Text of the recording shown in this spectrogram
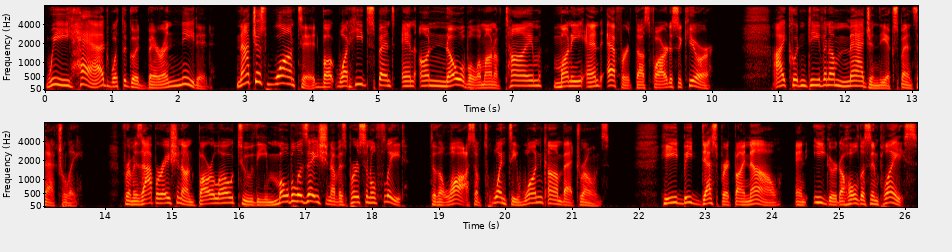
We had what the good Baron needed not just wanted, but what he'd spent an unknowable amount of time, money, and effort thus far to secure. I couldn't even imagine the expense, actually. From his operation on Barlow to the mobilization of his personal fleet to the loss of 21 combat drones. He'd be desperate by now and eager to hold us in place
